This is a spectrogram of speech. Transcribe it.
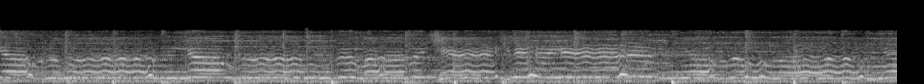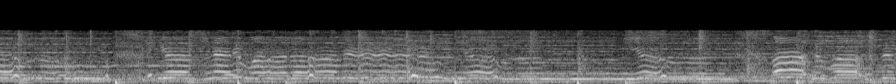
Yavrumun yavrum dumanı çekliyim. Yavrum yavrum gözlerim aranım. Yavrum yavrum ah bahtım.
